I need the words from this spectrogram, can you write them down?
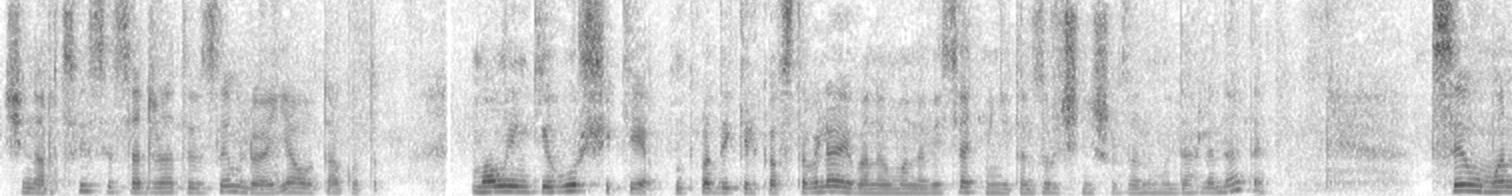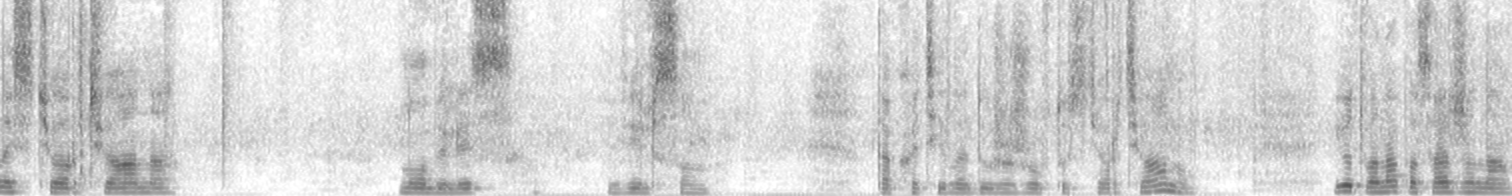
чи нарциси саджати в землю, а я отак от маленькі горщики по декілька вставляю, вони у мене висять, мені так зручніше за ними доглядати. Це у мене стюартіана Нобіліс Вільсон. Так хотіла дуже жовту стюартіану. І от вона посаджена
